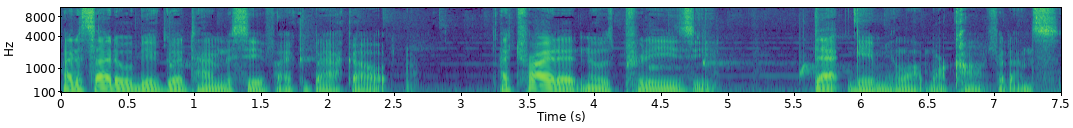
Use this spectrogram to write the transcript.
I decided it would be a good time to see if I could back out. I tried it and it was pretty easy. That gave me a lot more confidence.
